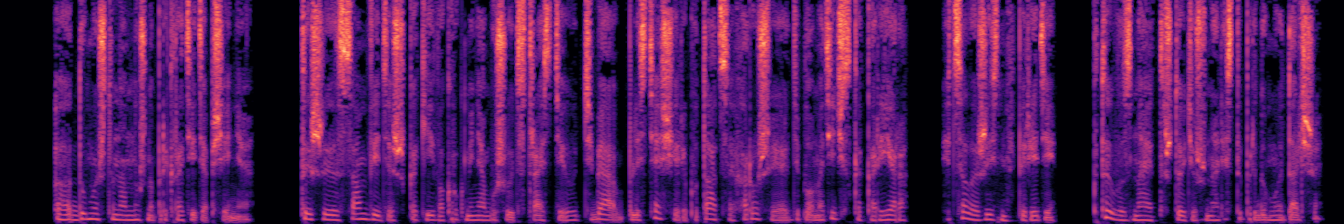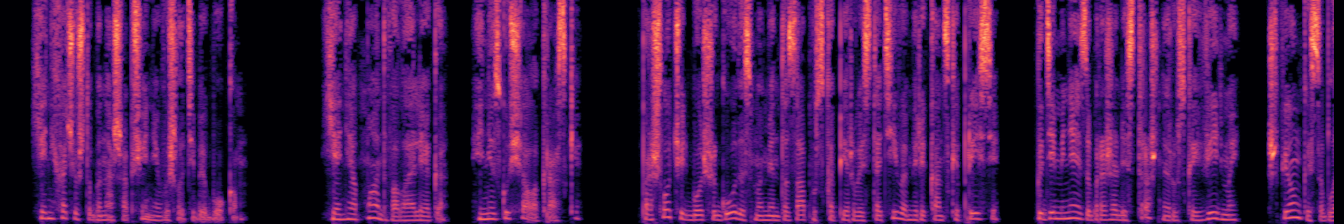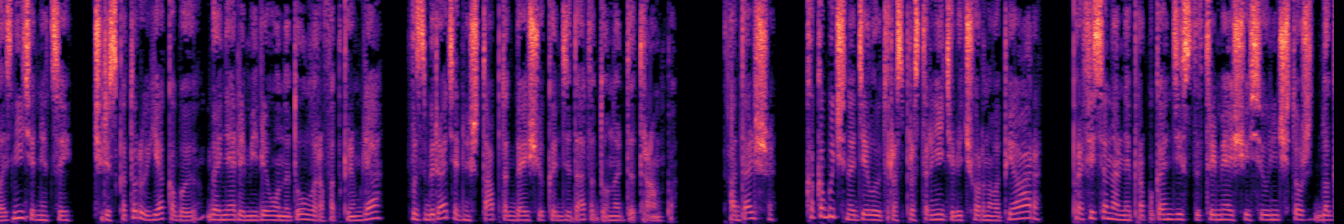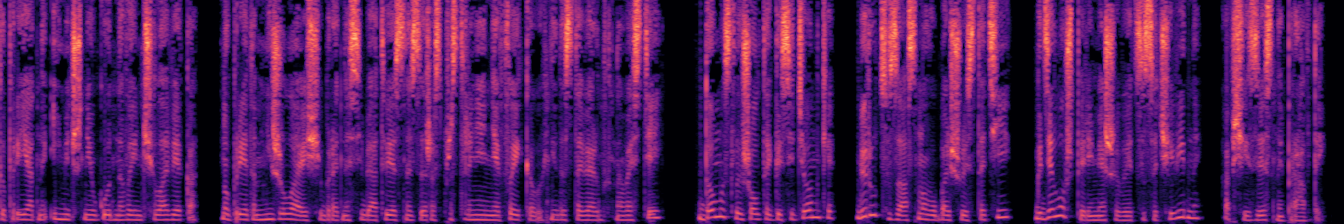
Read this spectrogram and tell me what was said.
Э, думаю, что нам нужно прекратить общение. Ты же сам видишь, какие вокруг меня бушуют страсти. У тебя блестящая репутация, хорошая дипломатическая карьера и целая жизнь впереди. Кто его знает, что эти журналисты придумают дальше? Я не хочу, чтобы наше общение вышло тебе боком. Я не обманывала Олега и не сгущала краски. Прошло чуть больше года с момента запуска первой статьи в американской прессе, где меня изображали страшной русской ведьмой, шпионкой-соблазнительницей, через которую якобы гоняли миллионы долларов от Кремля в избирательный штаб тогда еще кандидата Дональда Трампа. А дальше, как обычно делают распространители черного пиара, профессиональные пропагандисты, стремящиеся уничтожить благоприятный имидж неугодного им человека, но при этом не желающие брать на себя ответственность за распространение фейковых недостоверных новостей, домыслы желтой гасетенки берутся за основу большой статьи, где ложь перемешивается с очевидной, общеизвестной правдой.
